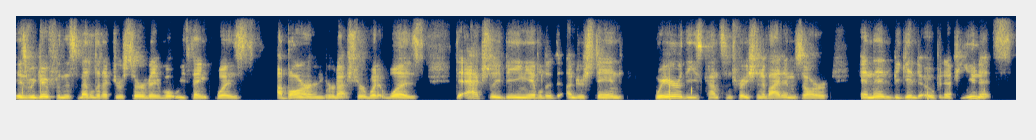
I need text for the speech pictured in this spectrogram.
is we go from this metal detector survey, what we think was a barn, we're not sure what it was, to actually being able to understand where these concentration of items are and then begin to open up units.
